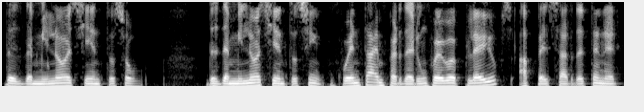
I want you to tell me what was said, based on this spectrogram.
desde 1900 desde 1950 en perder un juego de playoffs a pesar de tener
